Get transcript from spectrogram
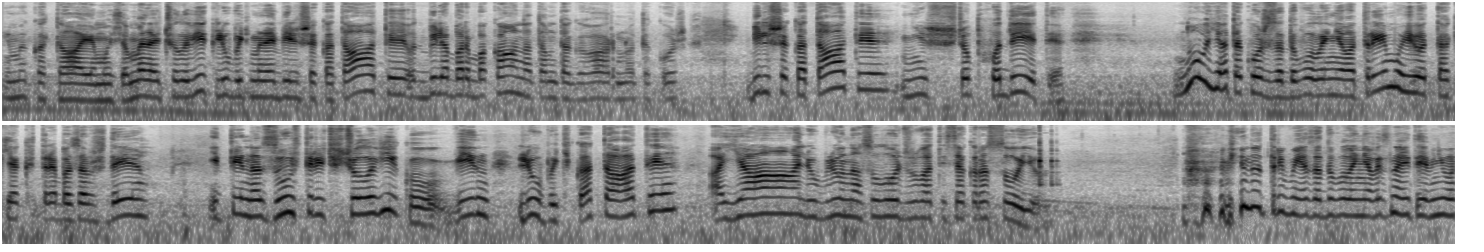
І ми катаємося. У мене чоловік любить мене більше катати. От біля Барбакана там так гарно також. Більше катати, ніж щоб ходити. Ну, я також задоволення отримую, так як треба завжди йти на зустріч чоловіку. Він любить катати, а я люблю насолоджуватися красою. Він отримує задоволення. Ви знаєте, я в нього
